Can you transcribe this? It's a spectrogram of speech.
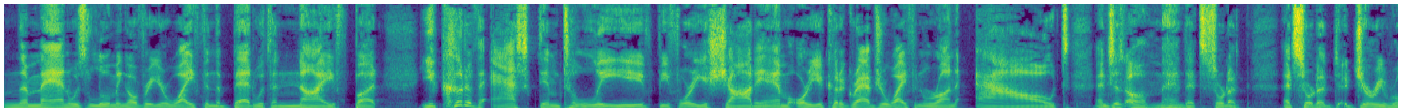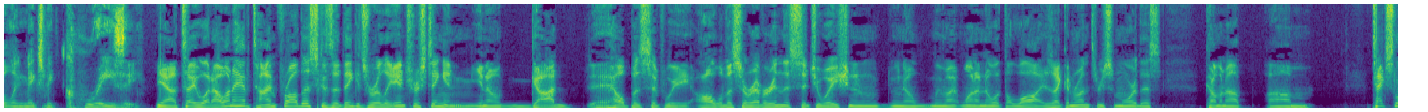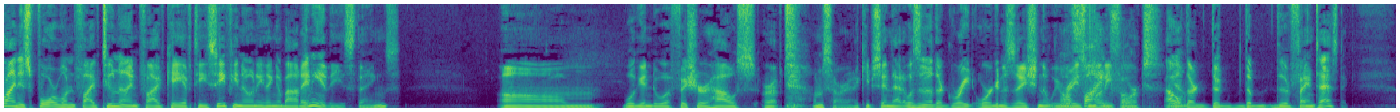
The man was looming over your wife in the bed with a knife, but you could have asked him to leave before you shot him, or you could have grabbed your wife and run out and just, oh man, that sort of, that sort of jury ruling makes me crazy. Yeah, I'll tell you what, I want to have time for all this because I think it's really interesting. And, you know, God help us if we, all of us are ever in this situation and, you know, we might want to know what the law is. I can run through some more of this coming up. Um, text line is 415 295 KFTC if you know anything about any of these things. Um, we'll get into a Fisher House, or I'm sorry, I keep saying that. It was another great organization that we Oh, raised money folks. for. Oh, Yeah. they're, they're, they're, they're fantastic.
